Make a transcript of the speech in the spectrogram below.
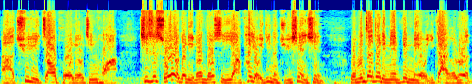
啊，去糟粕留精华。其实所有的理论都是一样，它有一定的局限性。我们在这里面并没有一概而论。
